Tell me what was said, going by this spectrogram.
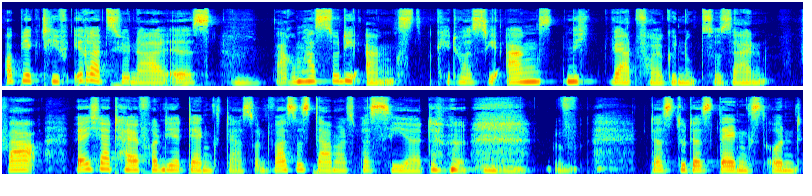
objektiv irrational ist, warum hast du die Angst? Okay, du hast die Angst, nicht wertvoll genug zu sein. War, welcher Teil von dir denkt das und was ist damals passiert, mhm. dass du das denkst? Und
